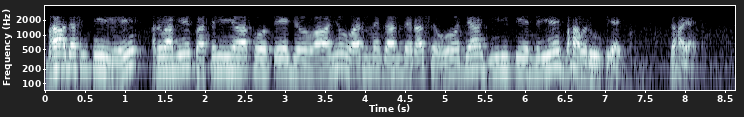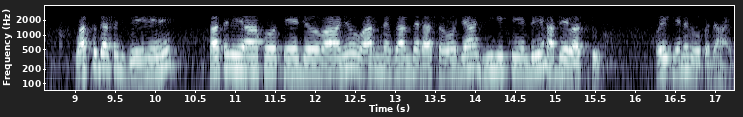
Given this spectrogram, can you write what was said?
භාදසිතේ අර වගේ පඨවි ආපෝ තේජෝ වායෝ වර්ණ ගන්ධ රස ඕජා ජීවිතේන්ද්‍රියේ භාව රූපයයි. 10යි වස්තු දසක ජීවේ පඨවි ආපෝ තේජෝ වායෝ වර්ණ ගන්ධ රස ඕජා ජීවිතේන්ද්‍රියේ හදේ වස්තු. ඔය කියන රූප 10යි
